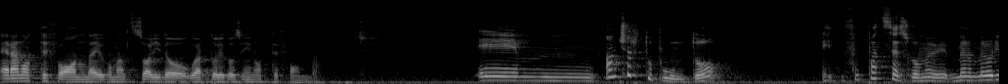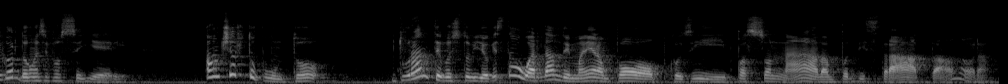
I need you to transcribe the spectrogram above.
era notte fonda, io come al solito guardo le cose di notte fonda. E um, a un certo punto, e fu pazzesco, me, me, me lo ricordo come se fosse ieri, a un certo punto, durante questo video che stavo guardando in maniera un po' così, un po' assonnata, un po' distratta, allora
